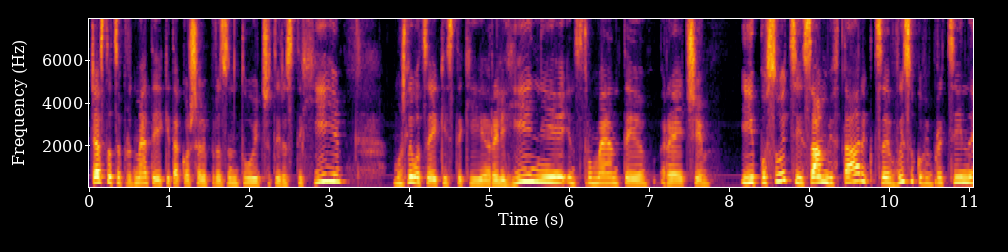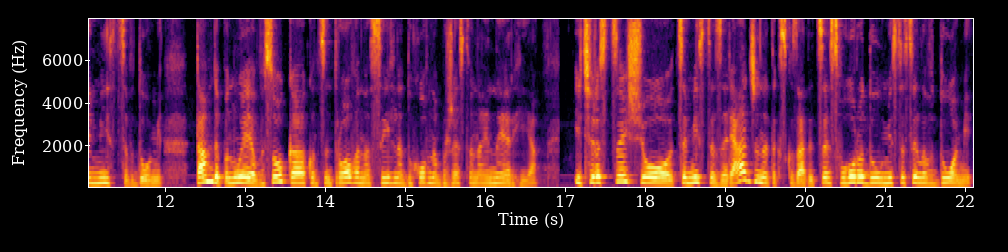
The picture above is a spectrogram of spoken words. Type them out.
Часто це предмети, які також репрезентують чотири стихії. Можливо, це якісь такі релігійні інструменти, речі. І по суті, сам вівтарик це високовібраційне місце в домі, там, де панує висока, концентрована, сильна духовна божественна енергія. І через це, що це місце заряджене, так сказати, це свого роду місце сили в домі,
